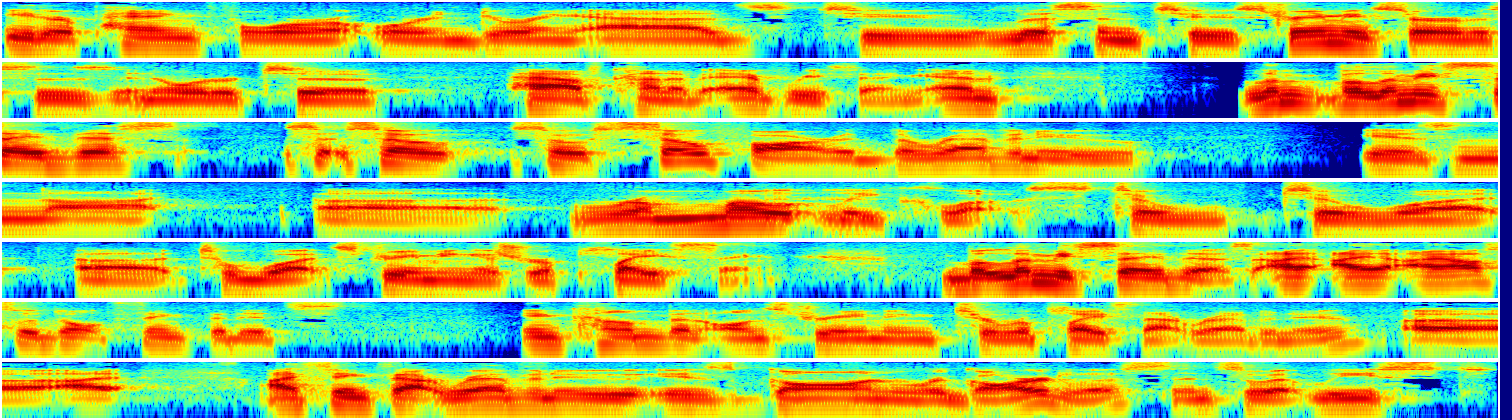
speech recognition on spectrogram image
either paying for or enduring ads to listen to streaming services in order to have kind of everything. And but let me say this: so so so, so far the revenue is not uh, remotely close to to what uh, to what streaming is replacing. But let me say this: I, I also don't think that it's incumbent on streaming to replace that revenue. Uh, I I think that revenue is gone regardless, and so at least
